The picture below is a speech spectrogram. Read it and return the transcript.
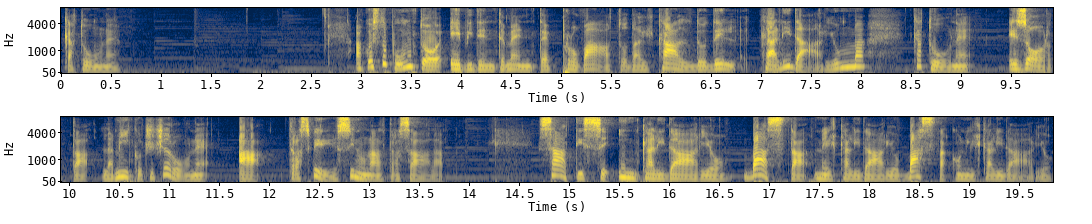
catone. A questo punto, evidentemente provato dal caldo del calidarium, Catone esorta l'amico Cicerone a trasferirsi in un'altra sala. Satis in calidario, basta nel calidario, basta con il calidario.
